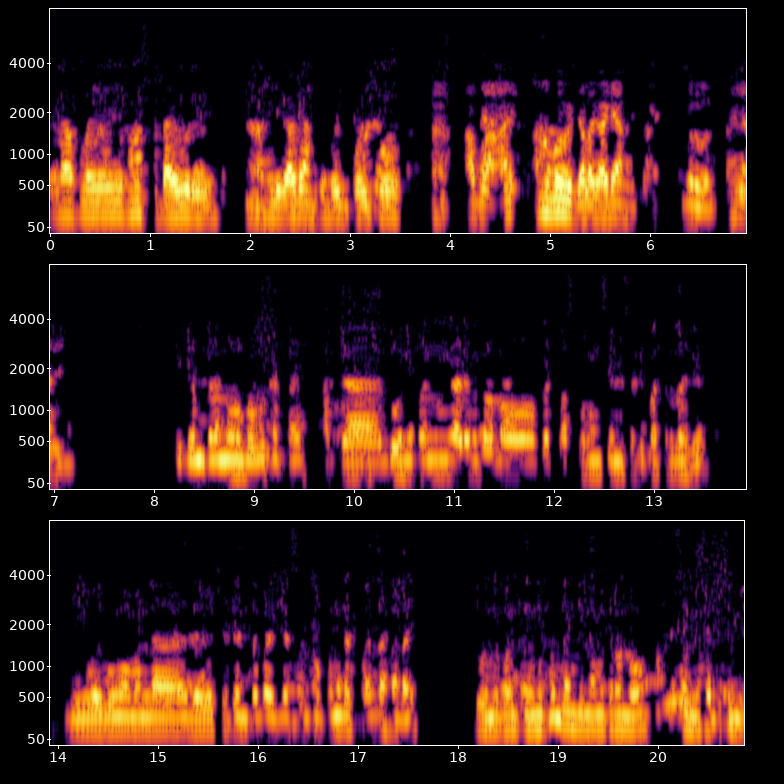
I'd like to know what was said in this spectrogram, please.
पण आपलं एक मिस्टर ड्रायव्हर आहे. चांगली गाडी आणतो बैल पळतो. हा. आपला अन- अनुभव आहे त्याला गाडी आणायचा. बरोबर. ठीक आहे मित्रांनो बघू शकताय आपल्या दोन्ही पण गाड्या मित्रांनो गट पास करून सेमीसाठी पात्र झाले. आणि वैभव मामांना दैवत त्यांचा पाहिजे असेल तो पण गट पास झालेला आहे. दोन्ही पण तिन्ही पण नंदीना मित्रांनो सेमीसाठी सेमी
